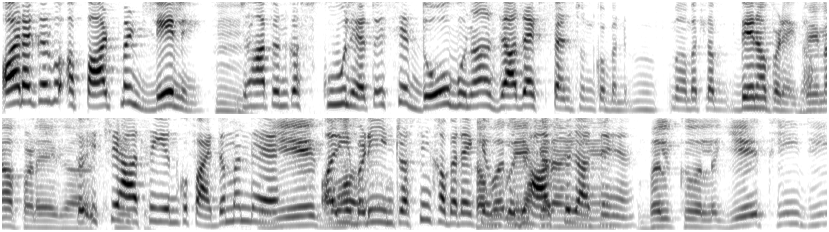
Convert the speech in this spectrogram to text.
और अगर वो अपार्टमेंट ले लें हम्म। जहाँ पे उनका स्कूल है तो इससे दो गुना ज़्यादा एक्सपेंस उनको बन, मतलब देना पड़ेगा। देना पड़ेगा तो इस लिहाज से ये उनको फ़ायदेमंद है। और ये बड़ी इंटरेस्टिंग खबर है कि उनको जहाज़ पे जाते हैं। बिल्कुल ये थी जी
